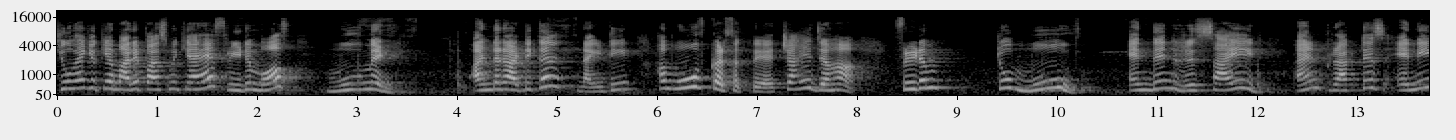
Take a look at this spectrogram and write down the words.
क्यों है? क्योंकि हमारे पास में क्या है? Freedom of movement under article 19 हम मूव कर सकते हैं, चाहे जहाँ। Freedom to move and then reside and practice any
